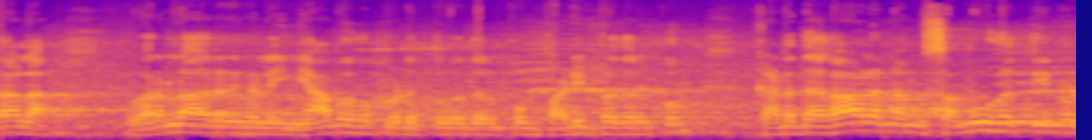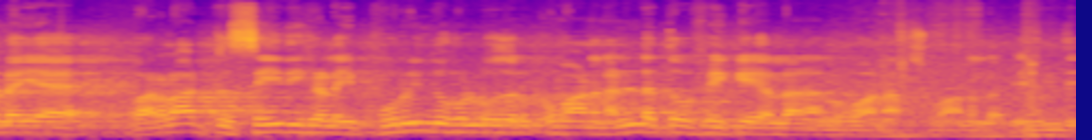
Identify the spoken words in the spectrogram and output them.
தாலா வரலாறுகளை ஞாபகப்படுத்துவதற்கும் படிப்பதற்கும் கடந்த கால நம் சமூகத்தினுடைய வரலாற்று செய்திகளை புரிந்து கொள்வதற்குமான நல்ல தொகைக்கு எல்லாம் நல்வானா சுப்ஹானல்லாஹ்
